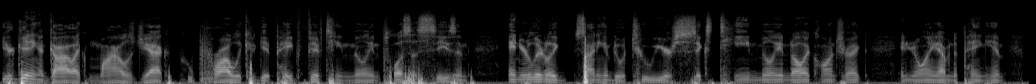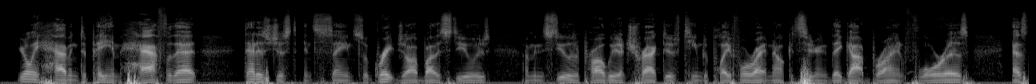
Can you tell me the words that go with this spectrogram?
you're getting a guy like Myles Jack who probably could get paid 15 million plus a season and you're literally signing him to a two-year, $16 million contract and you're only having to pay him you're only having to pay him half of that. That is just insane. So great job by the Steelers. I mean, the Steelers are probably an attractive team to play for right now considering they got Brian Flores as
